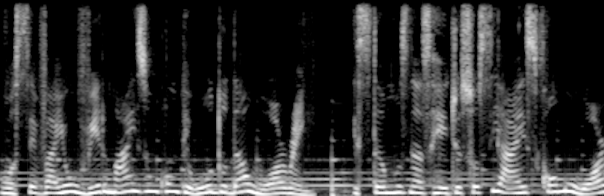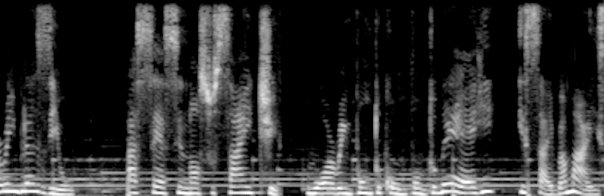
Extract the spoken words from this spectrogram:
você vai ouvir mais um conteúdo da Warren. Estamos nas redes sociais como Warren Brasil. Acesse nosso site warren.com.br e saiba mais.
